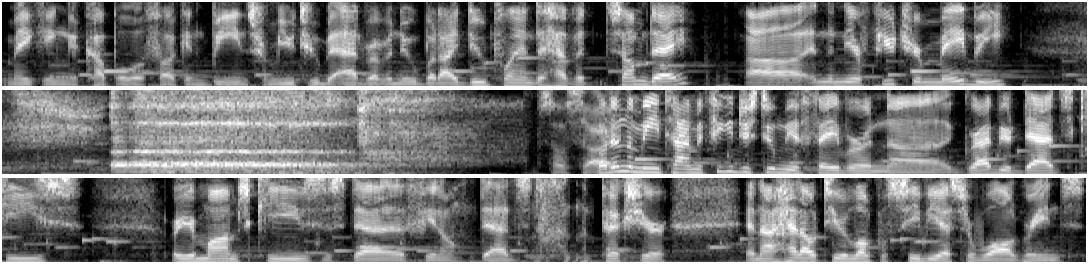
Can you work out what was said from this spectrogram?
making a couple of fucking beans from YouTube ad revenue. But I do plan to have it someday uh, in the near future, maybe. I'm so sorry. But in the meantime, if you could just do me a favor and uh, grab your dad's keys or your mom's keys, if, you know dad's not in the picture, and uh, head out to your local CVS or Walgreens.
